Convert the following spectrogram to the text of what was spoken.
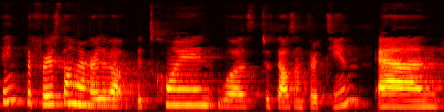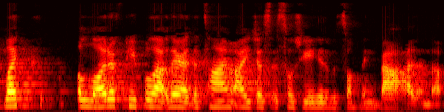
think the first time I heard about Bitcoin was 2013. And like a lot of people out there at the time, I just associated it with something bad and that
